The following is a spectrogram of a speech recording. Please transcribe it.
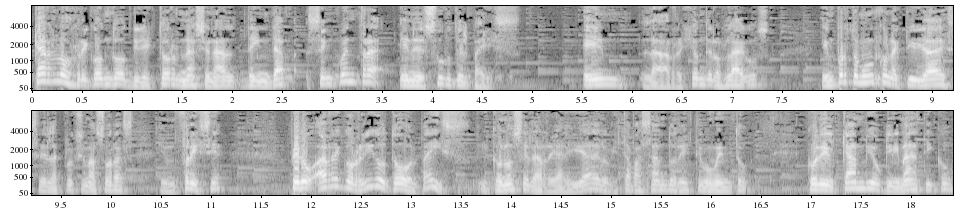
Carlos Recondo, director nacional de INDAP, se encuentra en el sur del país, en la región de los lagos, en Puerto Montt con actividades en las próximas horas en Fresia, pero ha recorrido todo el país y conoce la realidad de lo que está pasando en este momento con el cambio climático,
